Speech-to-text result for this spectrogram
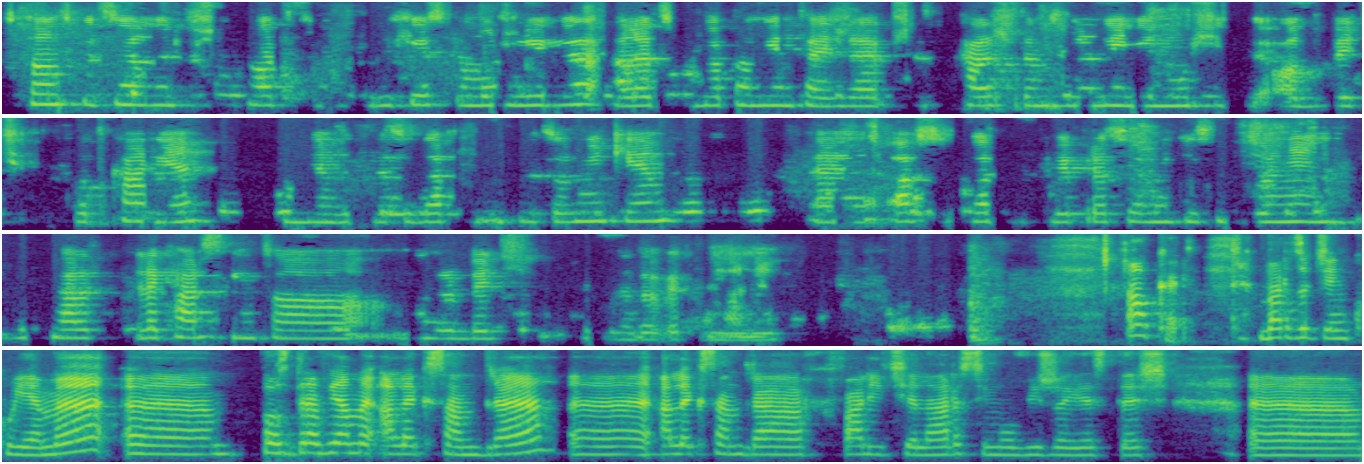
Są specjalne przypadki, w których jest to możliwe, ale trzeba pamiętać, że przed każdym zwolnieniem musi odbyć spotkanie pomiędzy pracodawcą i pracownikiem, a w sytuacji, w której pracownik jest lekarskim, to może być trudne do wykonania. Okej, okay. bardzo dziękujemy. E, pozdrawiamy Aleksandrę. E, Aleksandra chwali Cię Lars i mówi, że jesteś e,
